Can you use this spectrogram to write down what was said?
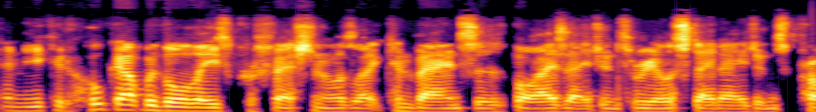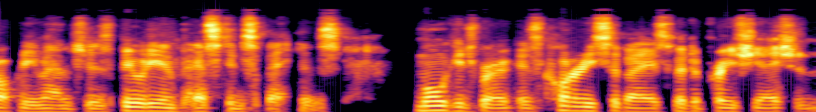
and you could hook up with all these professionals like conveyancers, buyers agents, real estate agents, property managers, building and pest inspectors, mortgage brokers, quantity surveyors for depreciation,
